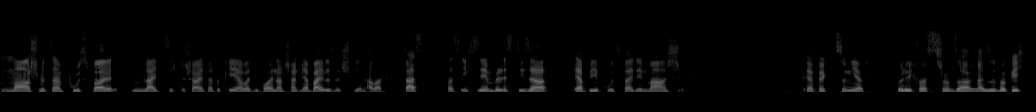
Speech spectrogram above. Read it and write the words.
Marsch mit seinem Fußball in Leipzig gescheitert, okay, aber die wollen anscheinend mehr Ballbesitz spielen. Aber das was ich sehen will, ist dieser RB-Fußball, den Marsch perfektioniert, würde ich fast schon sagen. Also wirklich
